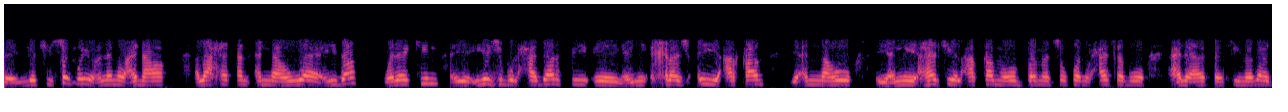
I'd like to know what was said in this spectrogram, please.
التي سوف يعلن عنها لاحقا أنها واعدة. ولكن يجب الحذر في يعني إخراج أي أرقام لأنه يعني هذه الأرقام ربما سوف نحاسب عليها فيما بعد.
